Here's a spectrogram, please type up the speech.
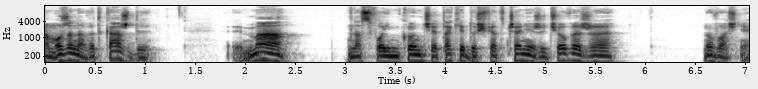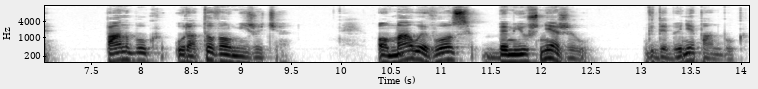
a może nawet każdy, ma na swoim koncie takie doświadczenie życiowe, że no właśnie, Pan Bóg uratował mi życie. O mały włos bym już nie żył, gdyby nie Pan Bóg.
